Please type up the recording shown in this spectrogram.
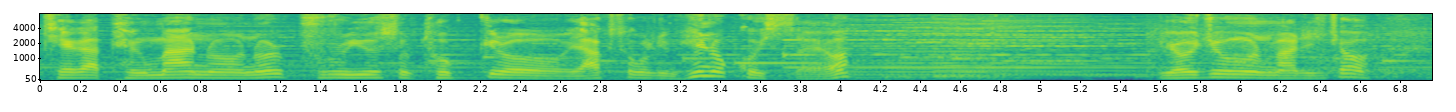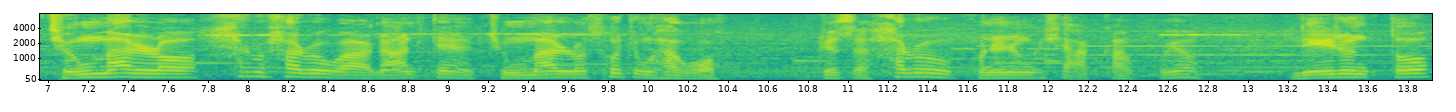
제가 100만 원을 불이웃을 돕기로 약속을 좀 해놓고 있어요. 요즘은 말이죠. 정말로 하루하루가 나한테는 정말로 소중하고 그래서 하루 보내는 것이 아깝고요. 내일은 또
